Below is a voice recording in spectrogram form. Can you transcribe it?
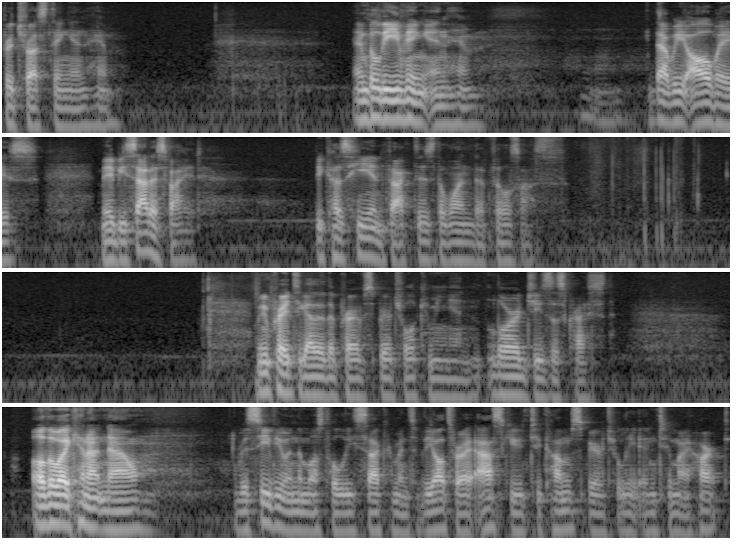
for trusting in Him and believing in Him, that we always may be satisfied because He, in fact, is the one that fills us. We pray together the prayer of spiritual communion. Lord Jesus Christ, although I cannot now receive you in the most holy sacrament of the altar, I ask you to come spiritually into my heart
